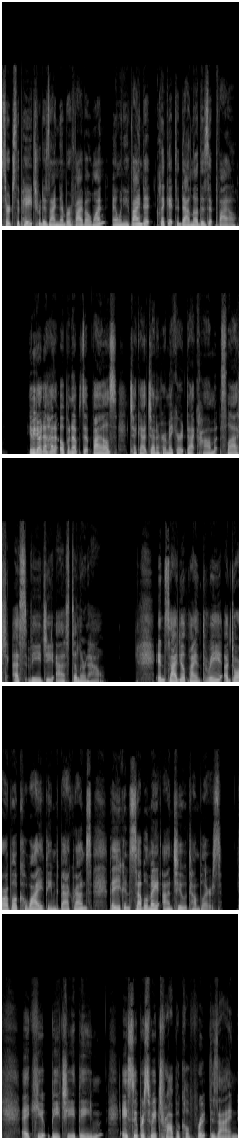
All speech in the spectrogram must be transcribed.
Search the page for design number 501, and when you find it, click it to download the zip file. If you don't know how to open up zip files, check out jennifermaker.com slash svgs to learn how. Inside, you'll find three adorable kawaii themed backgrounds that you can sublimate onto tumblers a cute beachy theme, a super sweet tropical fruit design,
